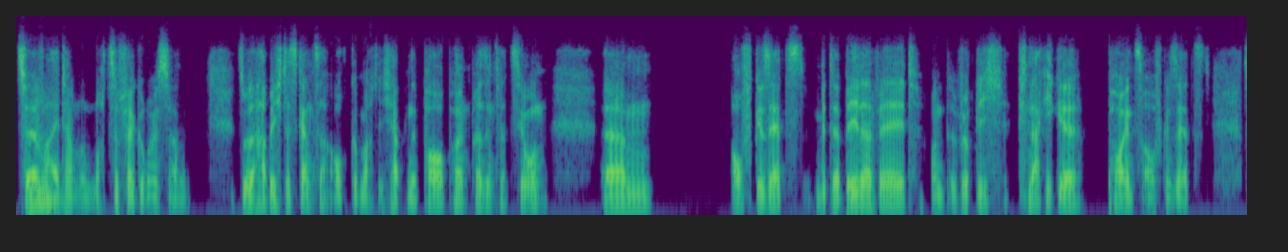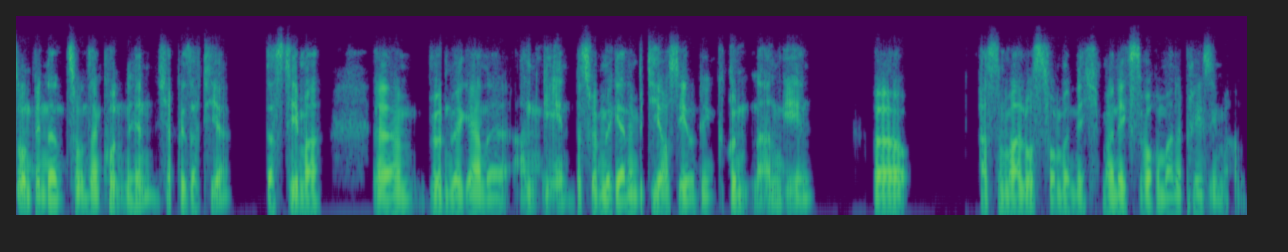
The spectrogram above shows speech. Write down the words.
zu Mhm. erweitern und noch zu vergrößern. So, da habe ich das Ganze auch gemacht. Ich habe eine PowerPoint-Präsentation ähm, aufgesetzt mit der Bilderwelt und wirklich knackige Points aufgesetzt. So, und bin dann zu unseren Kunden hin. Ich habe gesagt, hier, das Thema ähm, würden wir gerne angehen. Das würden wir gerne mit dir aus den und den Gründen angehen. Äh, hast du mal Lust, wollen wir nicht mal nächste Woche mal eine Präsi machen?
